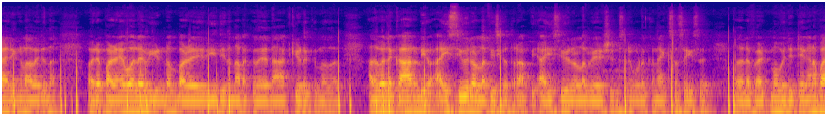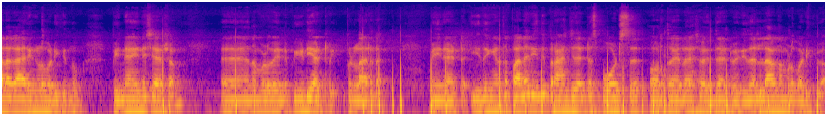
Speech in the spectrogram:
കാര്യങ്ങൾ അവർ അവരെ പഴയ പോലെ വീണ്ടും പഴയ രീതിയിൽ നടക്കുന്നതിനാക്കിയെടുക്കുന്നത്. അതുപോലെ കാർഡിയോ ഐ സിയുലുള്ള ഫിസിയോതെറാപ്പി ഐ സിയുലുള്ള പേഷ്യൻസിന് കൊടുക്കുന്ന എക്സസൈസ് അതുപോലെ ബെഡ് മൊബിലിറ്റി അങ്ങനെ പല കാര്യങ്ങൾ പഠിക്കുന്നു. പിന്നെ അതിന് ശേഷം നമ്മൾ പിന്നെ പീഡിയാട്രി പിള്ളേരുടെ മെയിനായിട്ട്. ഇതിങ്ങനത്തെ പല രീതി ബ്രാഞ്ച് ചെയ്തിട്ട് സ്പോർട്സ് ഓർത്തോയിലേഷൻ ഇതായിട്ട് വരും. ഇതെല്ലാം നമ്മൾ പഠിക്കുക.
